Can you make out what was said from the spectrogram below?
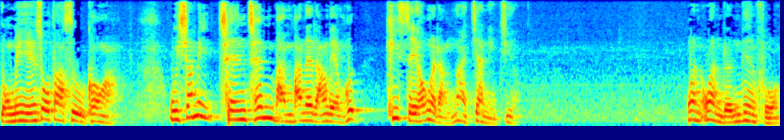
永明延寿大师有讲啊，为什么千千万万的人念佛，去西方的人那这么少？万万人念佛，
